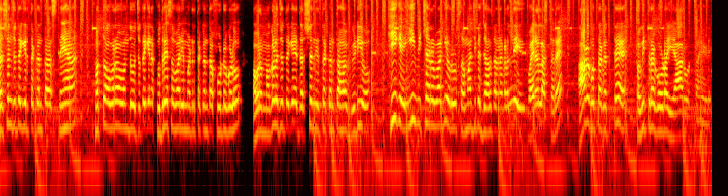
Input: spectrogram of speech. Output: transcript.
ದರ್ಶನ್ ಜೊತೆಗಿರ್ತಕ್ಕಂಥ ಸ್ನೇಹ ಮತ್ತು ಅವರ ಒಂದು ಜೊತೆಗಿನ ಕುದುರೆ ಸವಾರಿ ಮಾಡಿರ್ತಕ್ಕಂಥ ಫೋಟೋಗಳು, ಅವರ ಮಗಳ ಜೊತೆಗೆ ದರ್ಶನ್ ಇರ್ತಕ್ಕಂತಹ ವಿಡಿಯೋ ಹೀಗೆ ಈ ವಿಚಾರವಾಗಿ ಅವರು ಸಾಮಾಜಿಕ ಜಾಲತಾಣಗಳಲ್ಲಿ ವೈರಲ್ ಆಗ್ತಾರೆ. ಆಗ ಗೊತ್ತಾಗುತ್ತೆ ಪವಿತ್ರ ಗೌಡ ಯಾರು ಅಂತ ಹೇಳಿ.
